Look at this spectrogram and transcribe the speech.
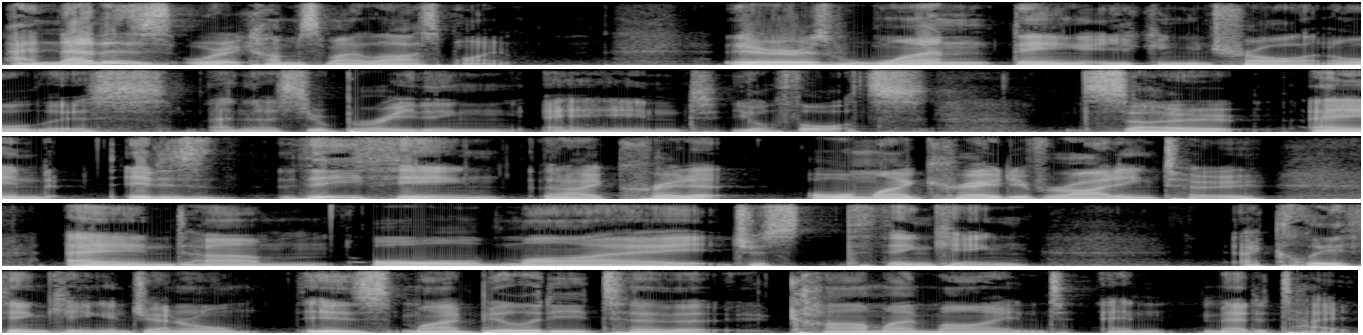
And that is where it comes to my last point. There is one thing that you can control in all this, and that's your breathing and your thoughts. So, and it is the thing that I credit all my creative writing to and um, all my just thinking, a clear thinking in general, is my ability to calm my mind and meditate.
